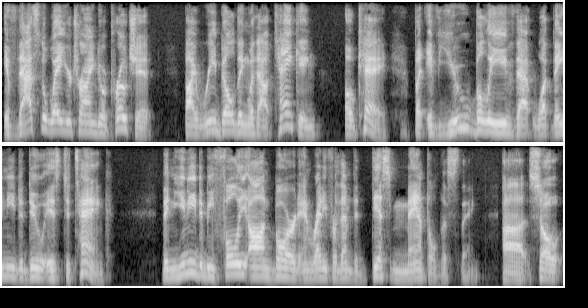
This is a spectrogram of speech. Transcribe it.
if that's the way you're trying to approach it by rebuilding without tanking, okay. But if you believe that what they need to do is to tank, then you need to be fully on board and ready for them to dismantle this thing. Uh, so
